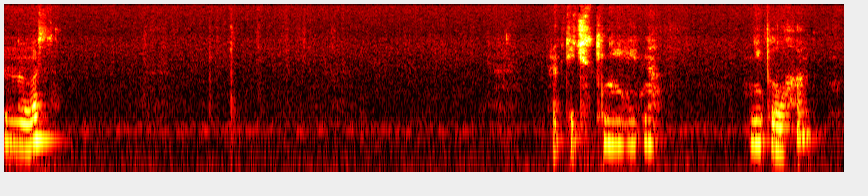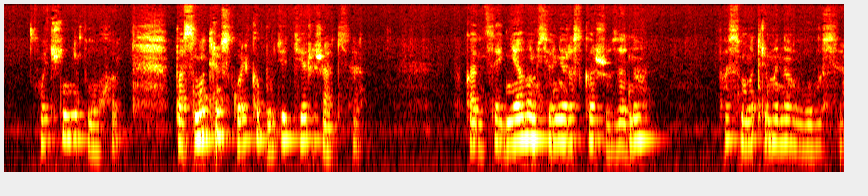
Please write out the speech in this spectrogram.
нос. Практически не видно. Неплохо. Очень неплохо. Посмотрим, сколько будет держаться. В конце дня вам сегодня расскажу. Заодно посмотрим и на волосы.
